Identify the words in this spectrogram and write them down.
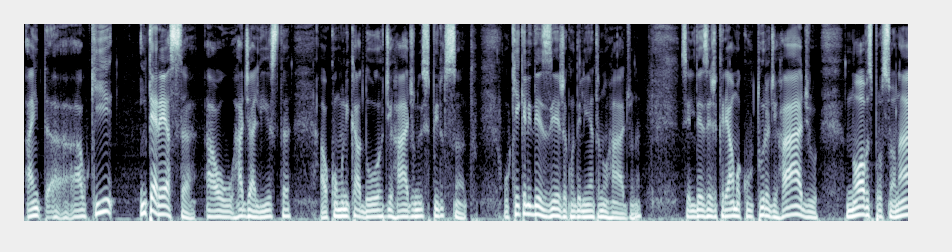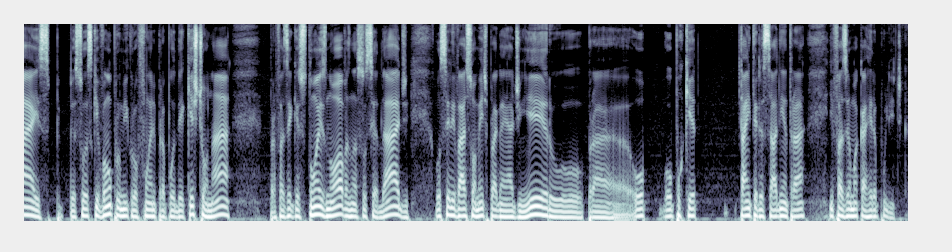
a, a, ao que interessa ao radialista, ao comunicador de rádio no Espírito Santo. O que, que ele deseja quando ele entra no rádio, né? Se ele deseja criar uma cultura de rádio, novos profissionais, pessoas que vão para o microfone para poder questionar, para fazer questões novas na sociedade, ou se ele vai somente para ganhar dinheiro, pra, ou, ou porque está interessado em entrar e fazer uma carreira política.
